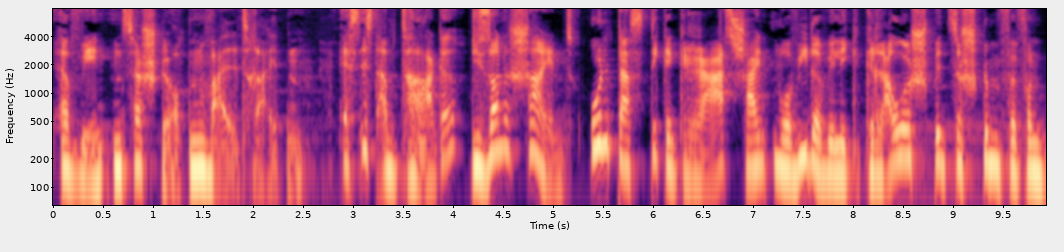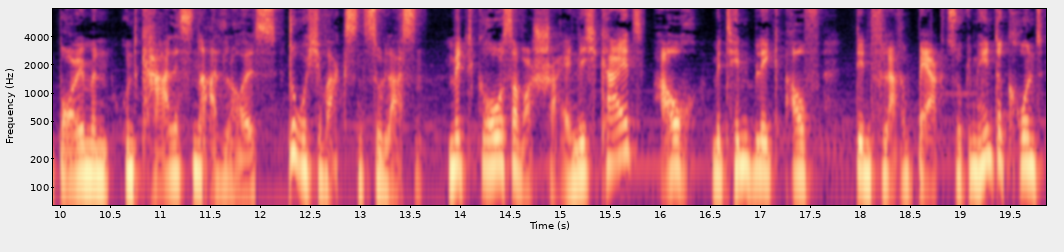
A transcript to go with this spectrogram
erwähnten zerstörten Wald reiten. Es ist am Tage, die Sonne scheint und das dicke Gras scheint nur widerwillig graue spitze Stümpfe von Bäumen und kahles Nadelholz durchwachsen zu lassen. Mit großer Wahrscheinlichkeit, auch mit Hinblick auf den flachen Bergzug im Hintergrund,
